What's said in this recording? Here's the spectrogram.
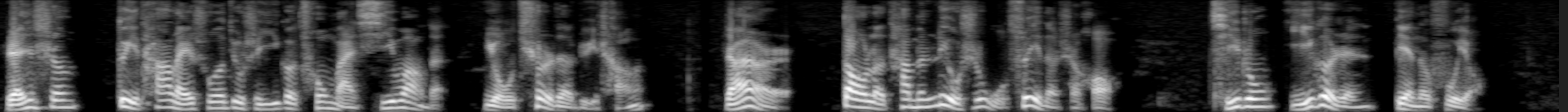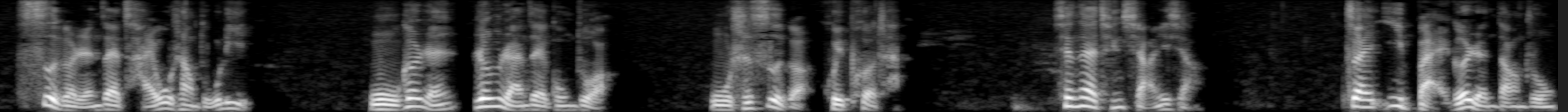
人生对他来说就是一个充满希望的有趣的旅程。然而，到了他们六十五岁的时候，其中一个人变得富有，四个人在财务上独立，五个人仍然在工作，五十四个会破产。现在，请想一想。在一百个人当中，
